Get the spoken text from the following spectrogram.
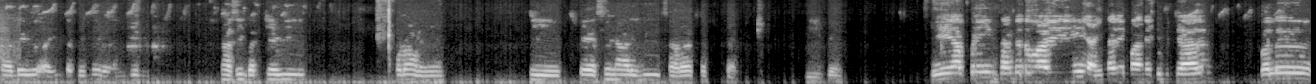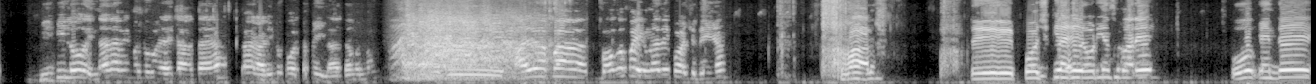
ਸਾਡੇ ਵੀ ਅਸੀਂ ਤਾਂ ਕਿਤੇ ਰਹਿੰਦੇ ਨੀ। ਅਸੀਂ ਬੱਚੇ ਵੀ ਪੜਾਉਣੇ ਆ ਤੇ ਪੈਸੇ ਨਾਲ ਹੀ ਸਾਰਾ ਕੁਝ ਕਰ ਠੀਕ ਹੈ। ਇਹ ਆਪਣੀ ਸੰਗਤ ਵਾਲੇ ਇਹ ਆ, ਇਹਨਾਂ ਦੇ ਮਨ ਚ ਵਿਚਾਰ। ਪਰ ਬੀਬੀ ਲੋ, ਇਹਨਾਂ ਦਾ ਵੀ ਮੈਨੂੰ ਇਹ ਲੱਗਦਾ ਆ, ਘਰ ਵਾਲੀ ਨੂੰ ਕੁੱਟ ਪਈ ਲੱਗਦਾ ਮੈਨੂੰ। ਤੇ ਆਇਓ ਆਪਾਂ ਬਹੁਤ ਭਾਈ ਉਹਨਾਂ ਦੇ ਪੁੱਛਦੇ ਆ ਸਵਾਲ। ਤੇ ਪੁੱਛ ਕੇ ਆਏ ਆਡੀਅנס ਬਾਰੇ। ਉਹ ਕਹਿੰਦੇ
